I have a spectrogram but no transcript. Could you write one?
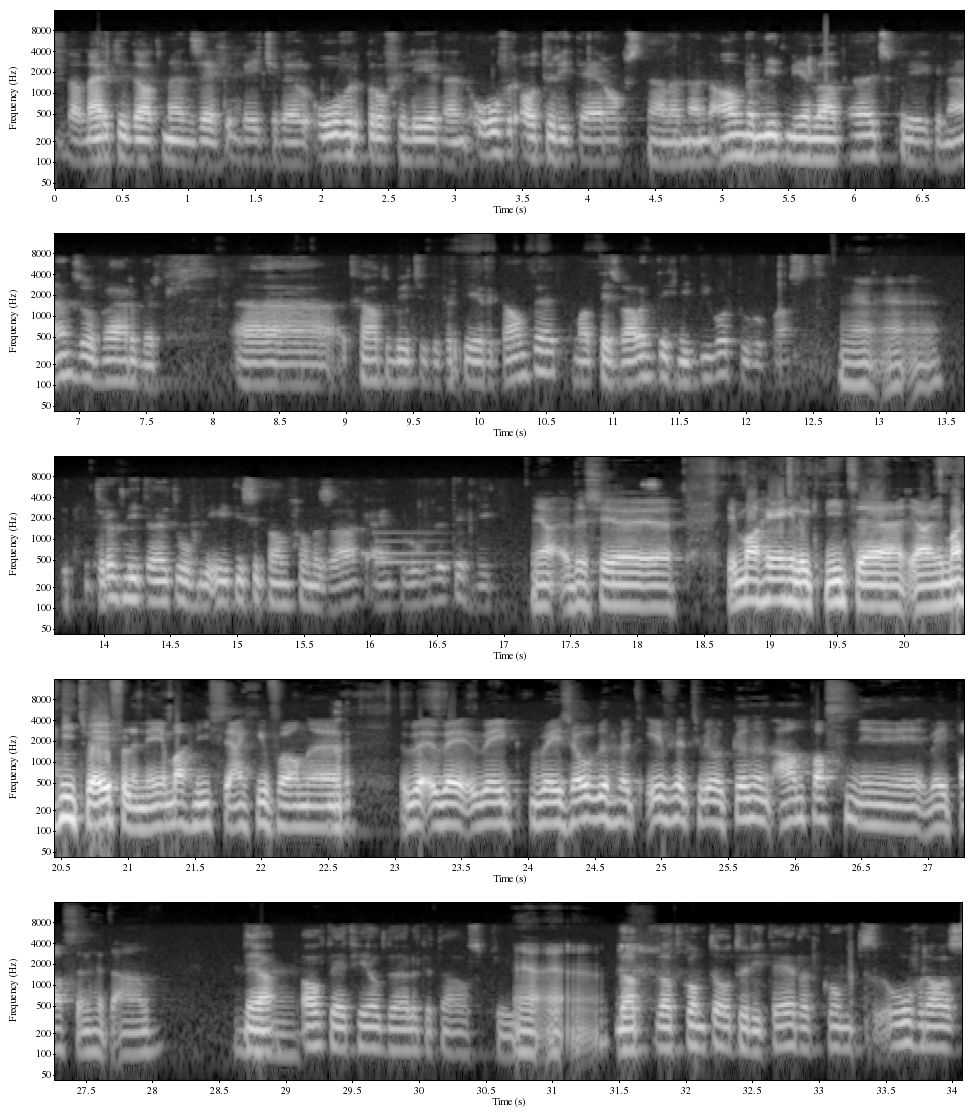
dan merk je dat men zich een beetje wil overprofileren en overautoritair opstellen en de ander niet meer laat uitspreken en zo verder. Uh, het gaat een beetje de verkeerde kant uit, maar het is wel een techniek die wordt toegepast. Ja, ja, ja. Het terug niet uit over de ethische kant van de zaak, enkel over de techniek. Ja, dus je, je mag eigenlijk niet, uh, ja, je mag niet twijfelen. Nee? Je mag niet zeggen van, uh, wij, wij, wij, wij zouden het eventueel kunnen aanpassen. Nee, nee, nee, wij passen het aan. Ja, altijd heel duidelijke taal spreken. Ja, ja, ja. Dat, dat komt autoriteit, dat komt overal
